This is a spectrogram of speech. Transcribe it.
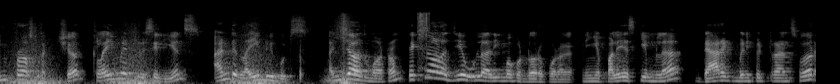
infrastructure climate resilience and livelihoods அஞ்சாவது மாற்றம் டெக்னாலஜியை உள்ள அதிகமாக கொண்டு வர போகிறாங்க நீங்க பழைய ஸ்கீமில் direct benefit transfer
